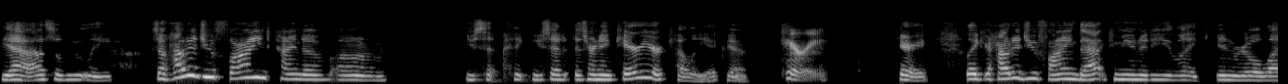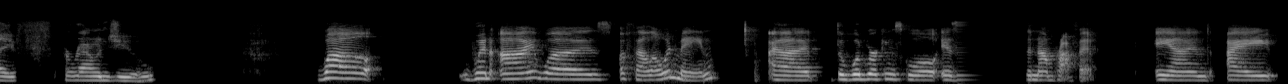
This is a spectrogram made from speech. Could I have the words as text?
Yeah, absolutely. So how did you find kind of um you said I think you said is her name Carrie or Kelly? I can't Carrie. Carrie. Like how did you find that community like in real life around you? Well, when I was a fellow in Maine, uh, the woodworking school is a nonprofit. And I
